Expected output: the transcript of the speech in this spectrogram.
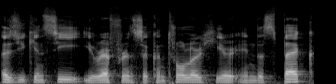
As you can see, you reference a controller here in the spec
